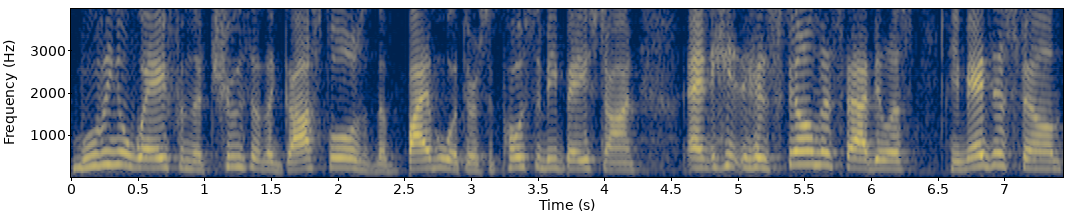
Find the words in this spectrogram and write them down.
moving away from the truth of the Gospels, of the Bible, what they're supposed to be based on. And he, his film is fabulous. He made this film.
